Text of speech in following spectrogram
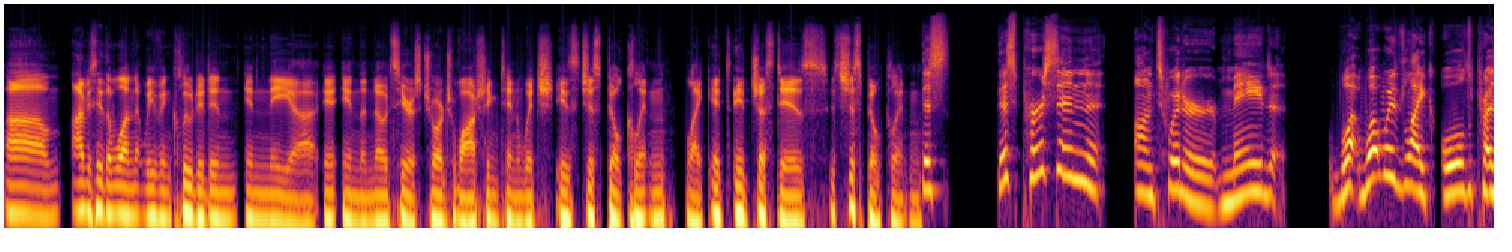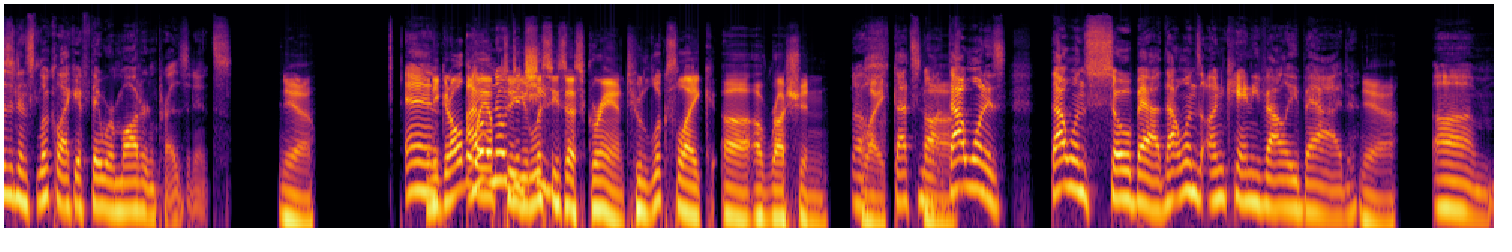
Um obviously the one that we've included in in the uh in the notes here is George Washington which is just Bill Clinton. Like it it just is. It's just Bill Clinton. this this person on Twitter made what what would like old presidents look like if they were modern presidents? Yeah. And, And, you get all the way up know, to did she- Ulysses S. Grant, who looks like uh, a Russian. Ugh, like, that's not uh, that one is that one's so bad. That one's uncanny valley bad. Yeah. Um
